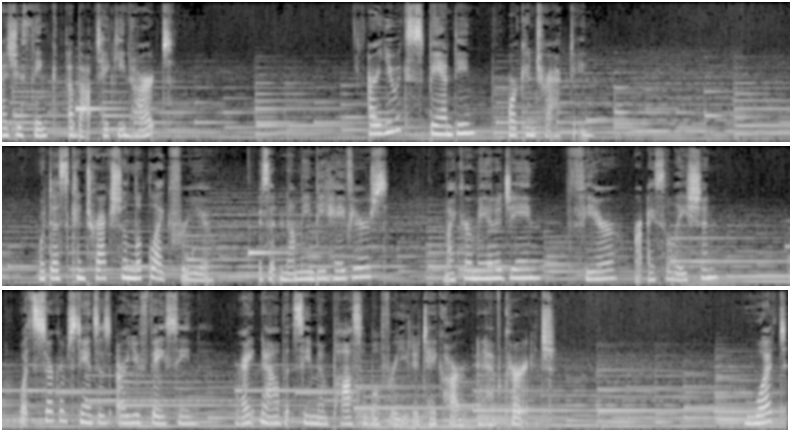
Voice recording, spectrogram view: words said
as you think about taking heart. Are you expanding or contracting? What does contraction look like for you? Is it numbing behaviors, micromanaging, fear, or isolation? What circumstances are you facing right now that seem impossible for you to take heart and have courage? What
